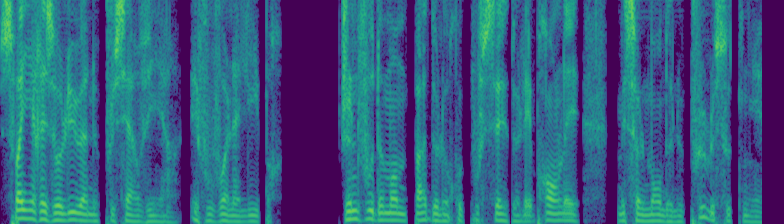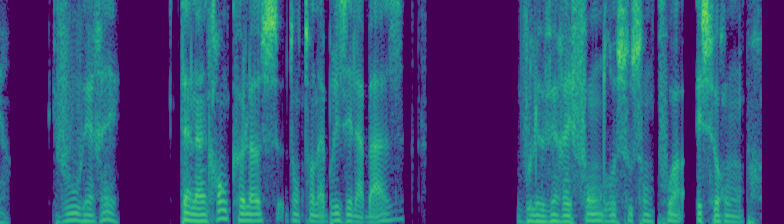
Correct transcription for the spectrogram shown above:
Soyez résolus à ne plus servir, et vous voilà libre. Je ne vous demande pas de le repousser, de l'ébranler, mais seulement de ne plus le soutenir. Et vous verrez, tel un grand colosse dont on a brisé la base, vous le verrez fondre sous son poids et se rompre.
